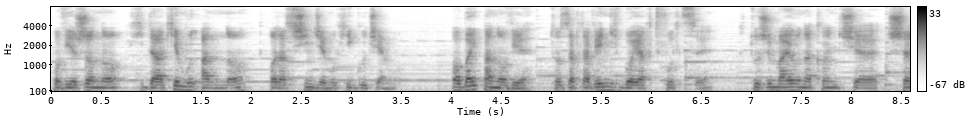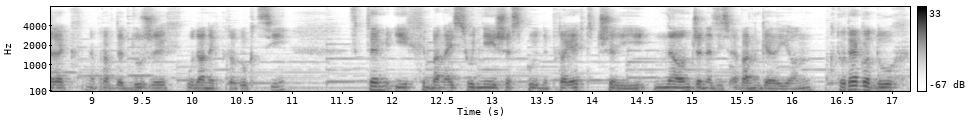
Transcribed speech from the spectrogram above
powierzono Hideakiemu Anno oraz Shinjiemu Higuchiemu. Obaj panowie to zaprawieni w bojach twórcy, którzy mają na koncie szereg naprawdę dużych, udanych produkcji, w tym ich chyba najsłynniejszy wspólny projekt, czyli Neon Genesis Evangelion, którego duch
